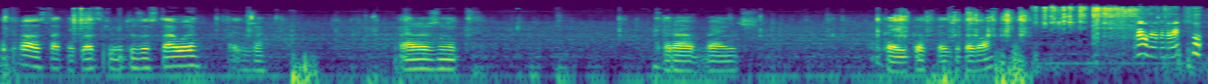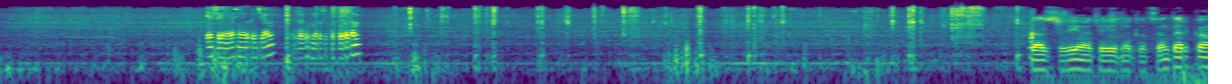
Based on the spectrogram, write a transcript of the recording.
Dwa ostatnie klocki mi tu zostały, także narożnik, krawędź. Okej, kostka jest gotowa. Teraz zrobimy tu jednego centerka.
